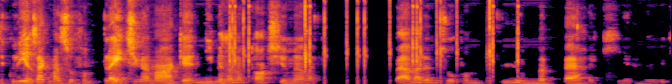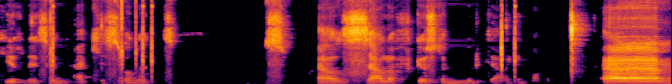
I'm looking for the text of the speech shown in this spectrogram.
ik wil hier zeg maar zo van pleintje gaan maken. Niet met een attractiemerk. Maar met een soort van bloemenperk. Hier heb ik hier. Dit zijn hekjes van het spel zelf. Custom moet ik eigenlijk inpakken. Um,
